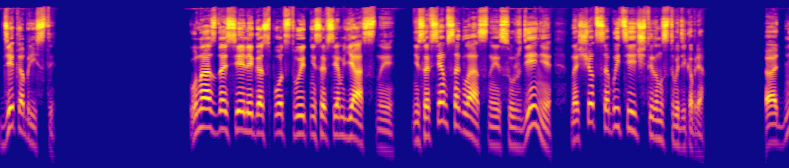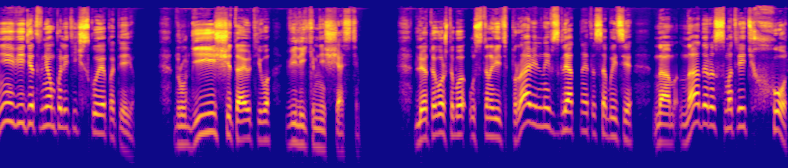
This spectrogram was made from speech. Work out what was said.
Декабристы. У нас доселе господствуют не совсем ясные, не совсем согласные суждения насчет события 14 декабря. Одни видят в нем политическую эпопею, другие считают его великим несчастьем. Для того, чтобы установить правильный взгляд на это событие, нам надо рассмотреть ход,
